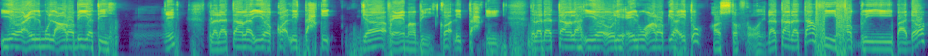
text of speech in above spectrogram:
ia ilmu al-arabiyyati eh? Telah datanglah ia qad li tahqiq. Ja fi'il madhi. Qad li tahqiq. Telah datanglah ia oleh ilmu arabiah itu astaghfirullah datang datang fi fadli. Pada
